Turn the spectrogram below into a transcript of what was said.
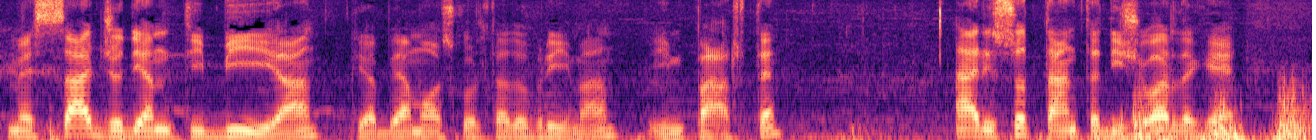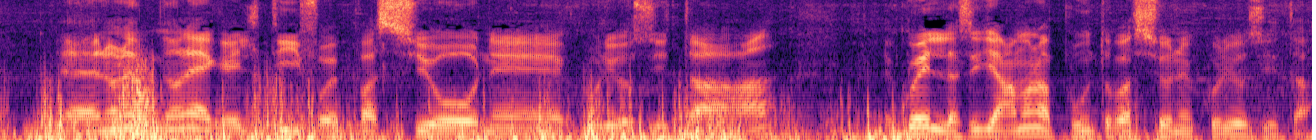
messaggio di Antibia che abbiamo ascoltato prima, in parte, Arius 80 dice guarda che eh, non, è, non è che il tifo è passione e quella si chiamano appunto passione e curiosità.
